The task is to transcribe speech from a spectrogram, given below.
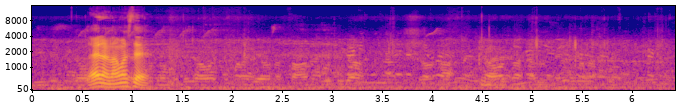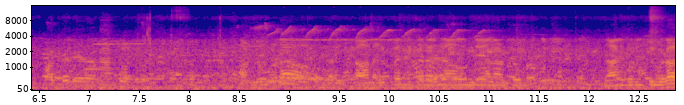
బీజేపీ ఆయన నమస్తే ఉంది కాబట్టి మనకి ఏమైనా సానుభూతిగా ఏమైనా వచ్చే అవకాశాలు ఉన్నాయి పట్టు లేదని అంటున్నారు పన్ను కూడా మరి చాలా ఇబ్బందికరంగా ఉంది అని అంటున్నారు దాని గురించి కూడా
